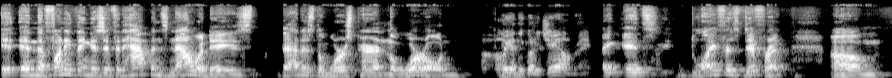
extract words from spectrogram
it, and the funny thing is, if it happens nowadays, that is the worst parent in the world. Oh yeah, they go to jail, right? It's life is different. Um,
